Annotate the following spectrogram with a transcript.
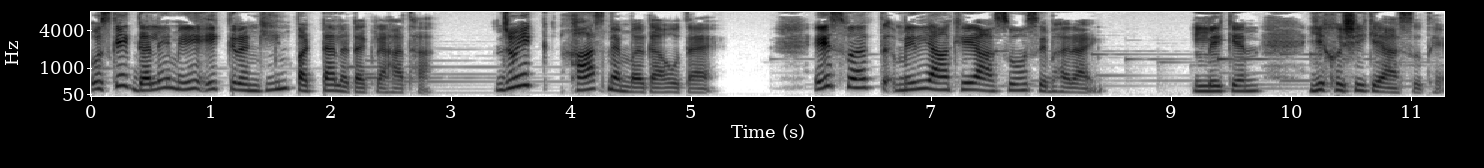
उसके गले में एक रंगीन पट्टा लटक रहा था जो एक खास मेंबर का होता है। इस वक्त मेरी आँखें आंसुओं से भर आईं, लेकिन ये खुशी के आँसू थे।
